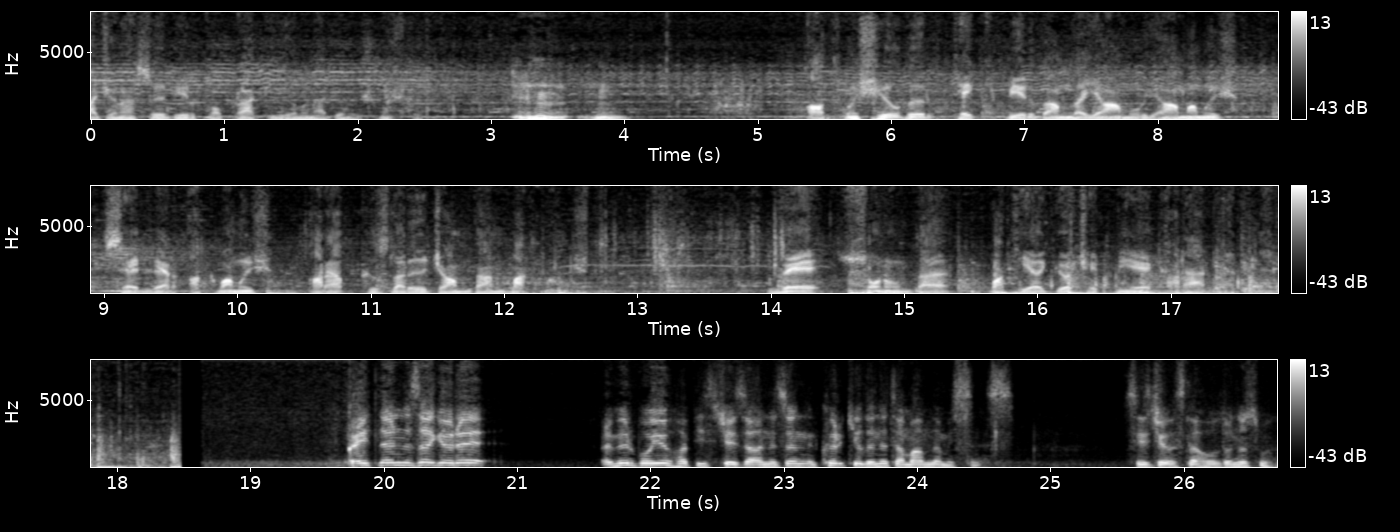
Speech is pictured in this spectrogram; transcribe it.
acınası bir toprak yığınına dönüşmüştür. 60 yıldır tek bir damla yağmur yağmamış, seller akmamış, Arap kızları camdan bakmamıştı. Ve sonunda batıya göç etmeye karar verdiler. Kayıtlarınıza göre ömür boyu hapis cezanızın 40 yılını tamamlamışsınız. Sizce ıslah oldunuz mu?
